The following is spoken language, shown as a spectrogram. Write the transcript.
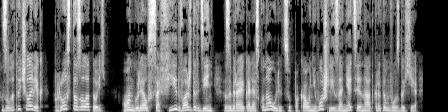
Золотой человек, просто золотой. Он гулял с Софи дважды в день, забирая коляску на улицу, пока у него шли занятия на открытом воздухе —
